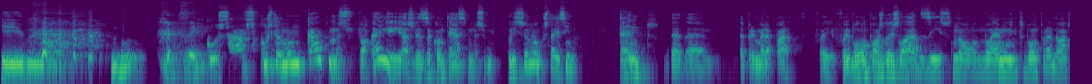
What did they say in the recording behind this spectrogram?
E Sim. com os Chaves custa-me um bocado, mas ok, às vezes acontece, mas por isso eu não gostei assim tanto da, da, da primeira parte. Foi, foi bom para os dois lados e isso não, não é muito bom para nós.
